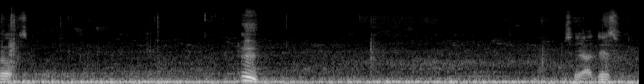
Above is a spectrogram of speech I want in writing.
Trucks. Mm. Check out this one.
